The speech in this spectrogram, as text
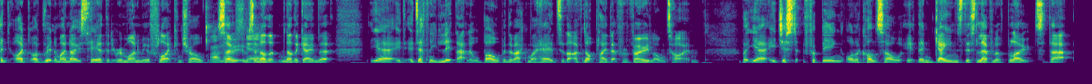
And I, I've written in my notes here that it reminded me of Flight Control. Oh, so nice, it was yeah. another another game that, yeah, it, it definitely lit that little bulb in the back of my head. So that I've not played that for a very long time. But yeah, it just for being on a console, it then gains this level of bloat that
